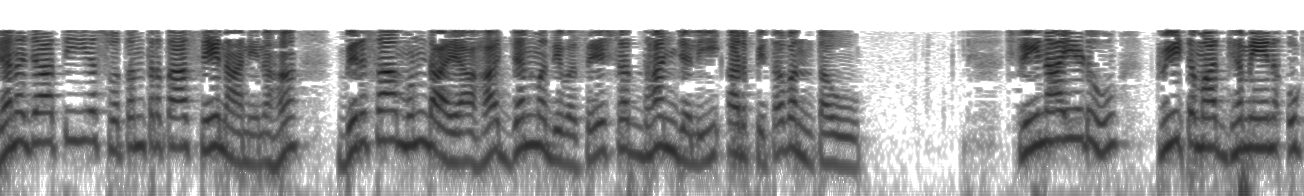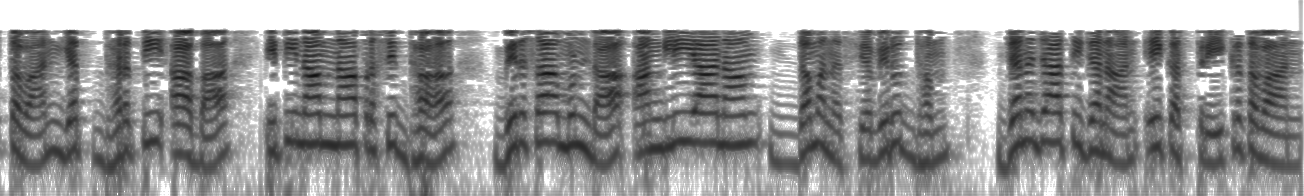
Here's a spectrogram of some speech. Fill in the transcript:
जनजातीय स्वतन्त्रतासेनानिनः बिरसामुण्डायाः जन्मदिवसे श्रद्धाञ्जलि अर्पितवन्तौ। श्रीनायड् ट्वीटमाध्यमेन उक्तवान् यत् धरती आबा इति नाम्ना प्रसिद्धः बिरसामुण्डा आंग्लीयानां दमनस्य विरुद्धं जनजातिजनान् एकत्रीकृतवान्।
